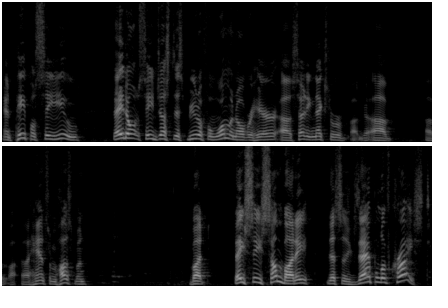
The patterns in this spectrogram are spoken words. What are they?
and people see you, they don't see just this beautiful woman over here uh, sitting next to her, uh, uh, a handsome husband. but they see somebody that's an example of Christ.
